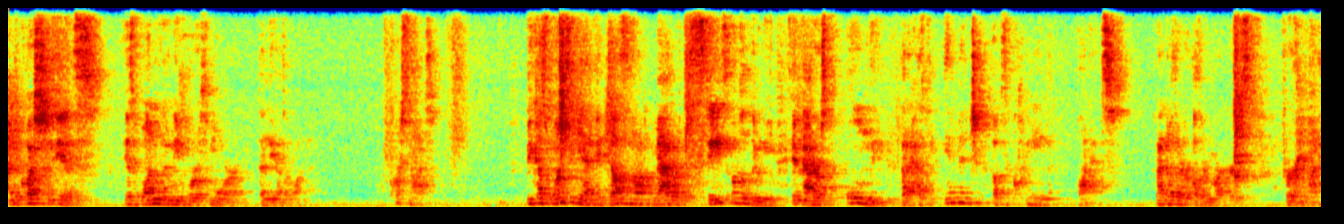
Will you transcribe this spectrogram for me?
And the question is, is one loonie worth more than the other one? Of course not. Because once again, it does not matter the state of the loonie, it matters only that it has the image of the queen on it. And I know there are other markers for money.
